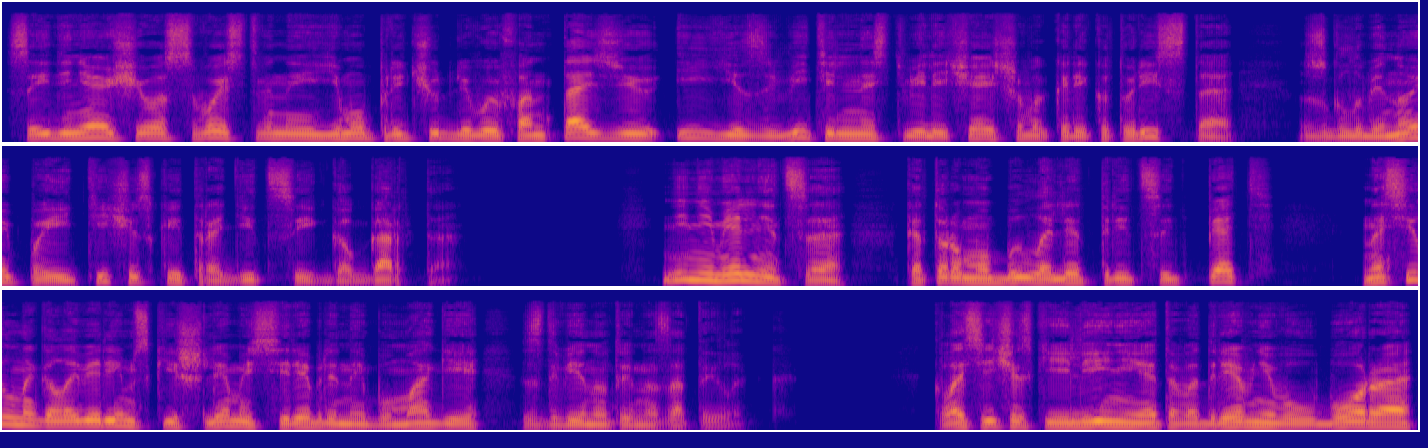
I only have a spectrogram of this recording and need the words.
соединяющего свойственные ему причудливую фантазию и язвительность величайшего карикатуриста с глубиной поэтической традиции Гогарта. Нини Мельница, которому было лет 35, носил на голове римский шлем из серебряной бумаги, сдвинутый на затылок. Классические линии этого древнего убора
